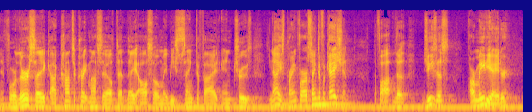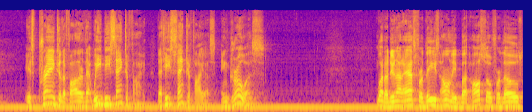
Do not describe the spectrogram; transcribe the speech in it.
And for their sake I consecrate myself that they also may be sanctified in truth. Now he's praying for our sanctification. The, the Jesus, our mediator, is praying to the Father that we be sanctified, that he sanctify us and grow us. What I do not ask for these only, but also for those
